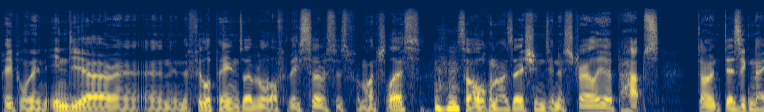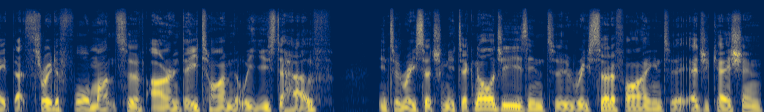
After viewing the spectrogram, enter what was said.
people in India and, and, in the Philippines able to offer these services for much less. Mm-hmm. So organisations in Australia perhaps don't designate that three to four months of R and D time that we used to have into researching new technologies, into recertifying, into education.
